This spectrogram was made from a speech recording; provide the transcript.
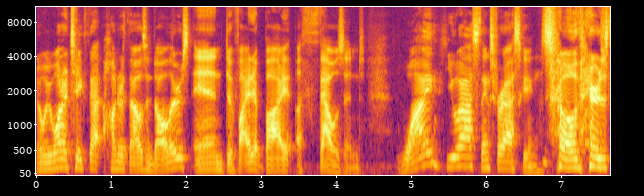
and we want to take that hundred thousand dollars and divide it by a thousand. Why, you ask? Thanks for asking. So there's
